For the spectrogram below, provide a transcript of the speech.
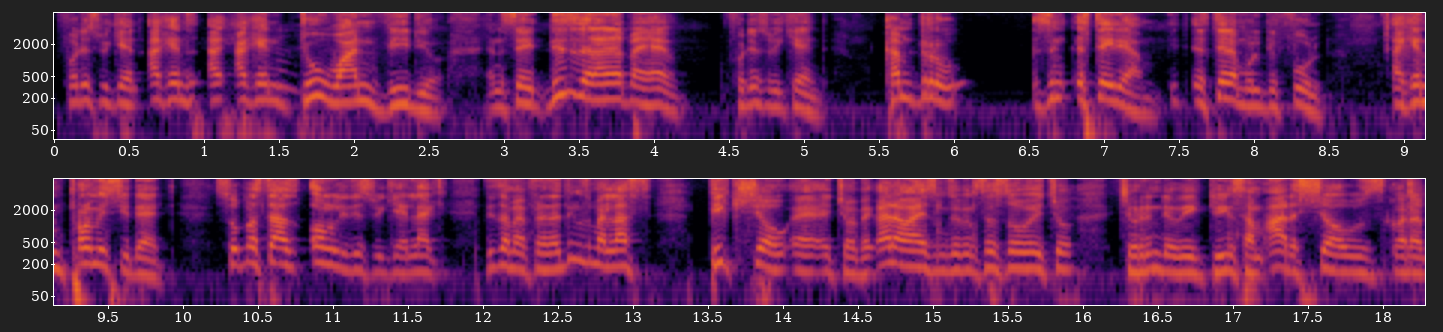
for this weekend, I can, I, I can do one video and say, this is the lineup I have for this weekend. Come through. It's in a stadium. The stadium will be full. I can promise you that. Superstars only this weekend. Like these are my friends. I think it's my last big show uh, at Joburg. Otherwise, I'm going to Soweto during the week doing some other shows. Gonna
